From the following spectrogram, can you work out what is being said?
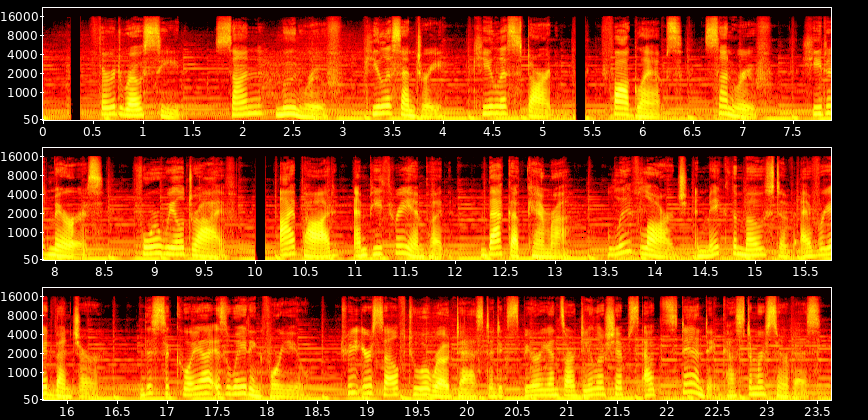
Third row seat, sun, moonroof, keyless entry, keyless start, fog lamps, sunroof, heated mirrors, four-wheel drive, iPod, MP3 input, backup camera. Live large and make the most of every adventure. This Sequoia is waiting for you. Treat yourself to a road test and experience our dealership's outstanding customer service.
